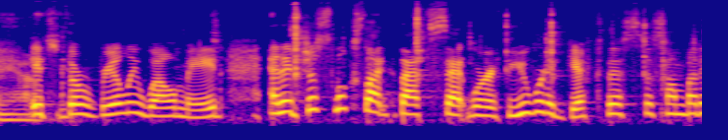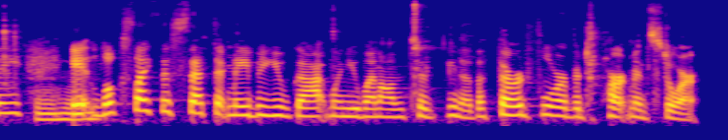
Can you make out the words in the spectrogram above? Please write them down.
Yeah. It's they're really well made, and it just looks like that set where if you were to gift this to somebody, mm-hmm. it looks like the set that maybe you got when you went on to, you know, the third floor of a department store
